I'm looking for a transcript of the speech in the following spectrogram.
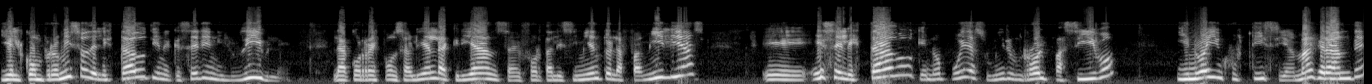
Y el compromiso del Estado tiene que ser ineludible. La corresponsabilidad en la crianza, el fortalecimiento de las familias, eh, es el Estado que no puede asumir un rol pasivo y no hay injusticia más grande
